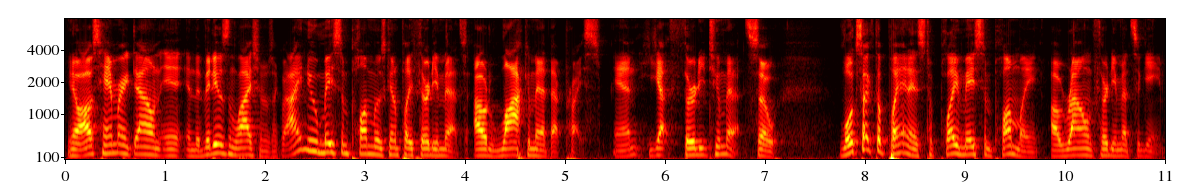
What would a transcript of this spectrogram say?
you know, I was hammering down in, in the videos and live stream. I was like, I knew Mason Plumlee was going to play 30 minutes. I would lock him in at that price. And he got 32 minutes. So, looks like the plan is to play Mason Plumlee around 30 minutes a game.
